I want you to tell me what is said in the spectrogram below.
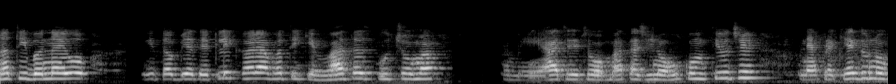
નથી બનાવ્યો. એ તબિયત એટલી ખરાબ હતી કે વાત જ પૂછોમાં અને આજે જો માતાજીનો હુકુમ થયો છે અને આપણે ખેદનું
